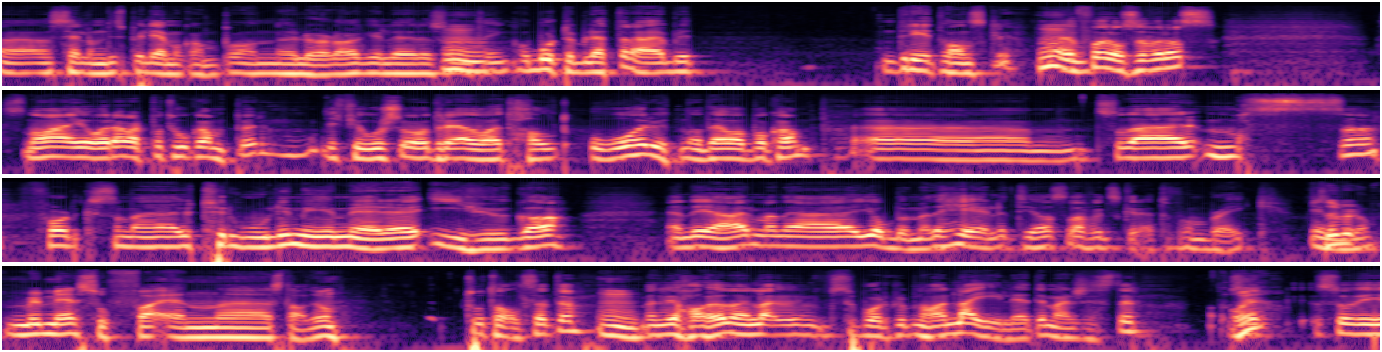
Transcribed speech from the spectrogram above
eh, selv om de spiller hjemmekamp på en lørdag eller sånne Mm. ting. Og bortebilletter er jo blitt dritvanskelig, Mm. eh, for også for oss. Så nå har jeg i år har jeg vært på to kamper. I fjor så tror jeg det var et halvt år uten at jeg var på kamp. Eh, så det er masse folk som er utrolig mye mer ihuga enn de er, men jeg jobber med det hele tida, så det er faktisk greit å få en break. Så det blir- mer sofa enn eh, stadion. Totalt sett, ja. Mm. Men vi har jo den supportgruppen har en leilighet i Manchester. Så, Å, ja. så vi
